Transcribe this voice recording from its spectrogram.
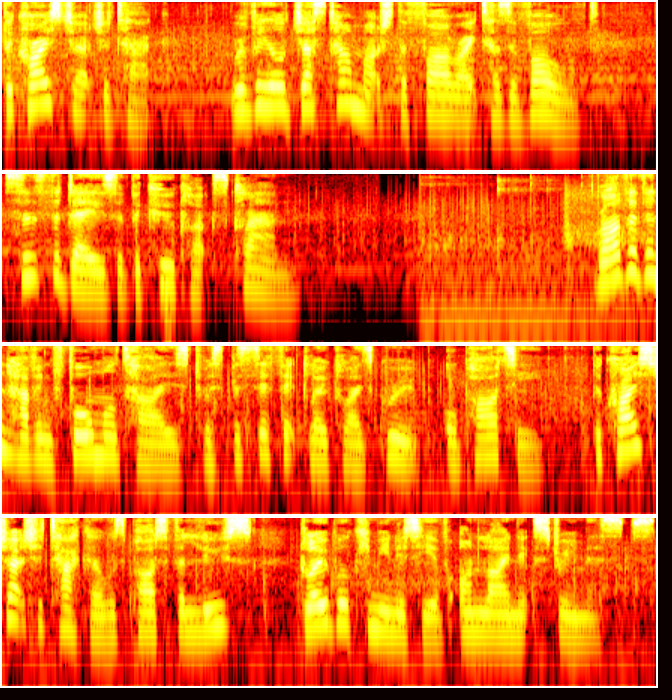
The Christchurch attack revealed just how much the far right has evolved since the days of the Ku Klux Klan. Rather than having formal ties to a specific localised group or party, the Christchurch attacker was part of a loose, global community of online extremists,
